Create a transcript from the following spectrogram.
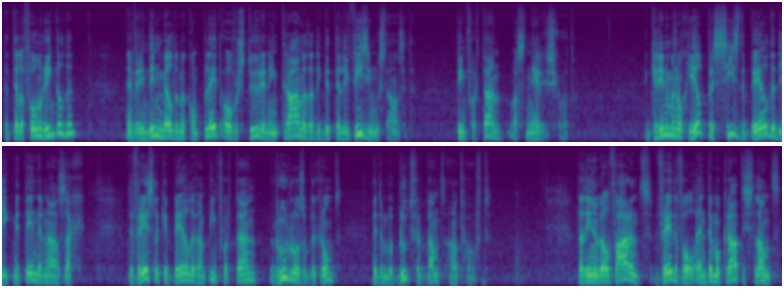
De telefoon rinkelde een vriendin meldde me compleet overstuur en in tranen dat ik de televisie moest aanzetten. Pim Fortuyn was neergeschoten. Ik herinner me nog heel precies de beelden die ik meteen daarna zag. De vreselijke beelden van Pim Fortuyn roerloos op de grond met een bebloed verband aan het hoofd. Dat in een welvarend, vredevol en democratisch land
